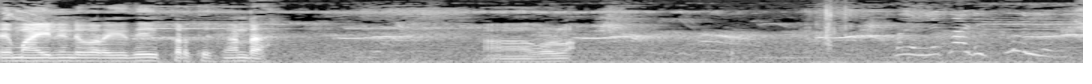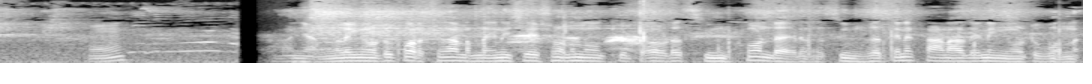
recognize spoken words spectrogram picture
മയിലിന്റെ പുറകെ ഇതേ ഇപ്പുറത്ത്. കണ്ട? ആ കൊള്ളാം. ഞങ്ങളിങ്ങോട്ട് കുറച്ച് നടന്നതിന് ശേഷമാണ് നോക്കിയപ്പോൾ അവിടെ സിംഹം ഉണ്ടായിരുന്നു. സിംഹത്തിനെ കാണാതെയാണ് ഇങ്ങോട്ട് പോകുന്നത്.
